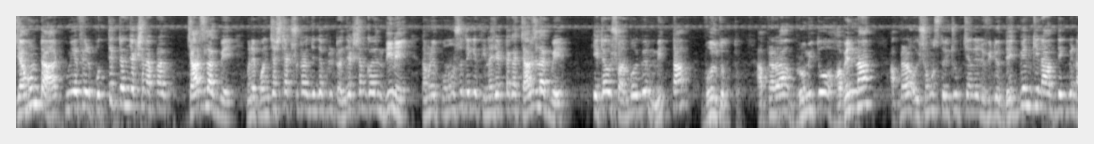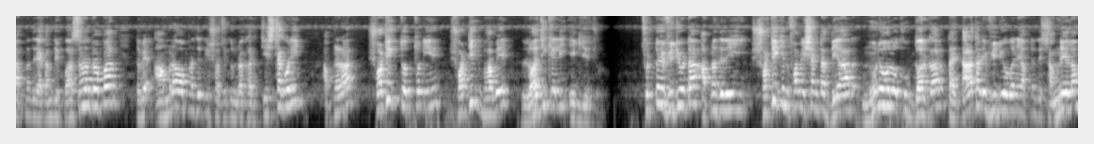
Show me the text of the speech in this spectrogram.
যেমনটা টু এফ এর প্রত্যেক ট্রানজাকশন আপনার চার্জ লাগবে মানে পঞ্চাশটা একশো টাকা যদি আপনি ট্রানজাকশন করেন দিনে, তার মানে পনেরোশো থেকে তিন হাজার টাকা চার্জ লাগবে। এটাও সর্বৈব মিথ্যা ভুল তথ্য। আপনারা ভ্রমিত হবেন না। আপনারা ওই সমস্ত ইউটিউব চ্যানেলের ভিডিও দেখবেন কি না দেখবেন, আপনাদের একান্তই পার্সোনাল ব্যাপার। তবে আমরাও আপনাদেরকে সচেতন রাখার চেষ্টা করি। আপনারা সঠিক তথ্য নিয়ে সঠিকভাবে লজিক্যালি এগিয়ে চলুন। ছোট্ট এই ভিডিওটা আপনাদের এই সঠিক ইনফরমেশনটা দেওয়ার মনে হলো খুব দরকার, তাই তাড়াতাড়ি ভিডিও বানিয়ে আপনাদের সামনে এলাম।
